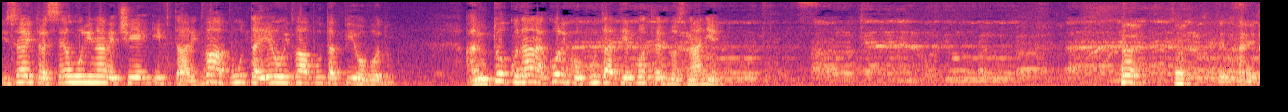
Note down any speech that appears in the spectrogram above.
i zajutra se uri na već je iftari, dva puta jeo i dva puta pio vodu. Ali u toku dana koliko puta ti je potrebno znanje?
